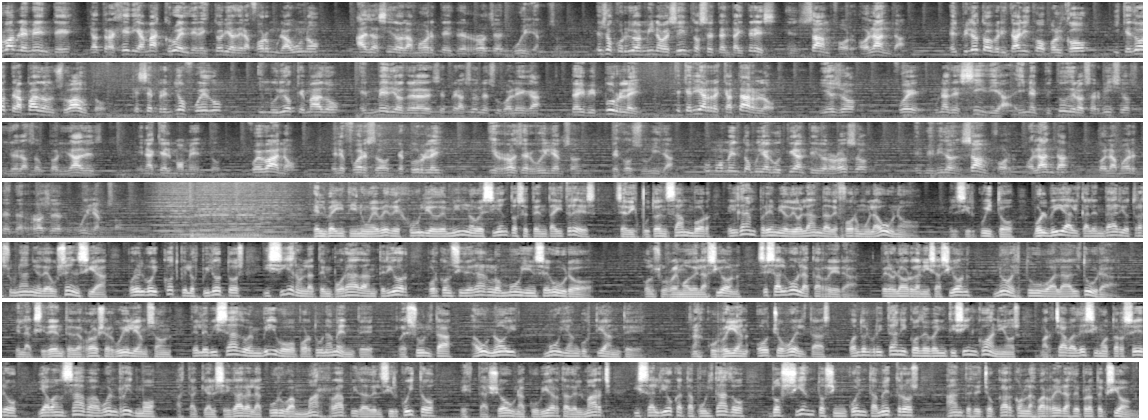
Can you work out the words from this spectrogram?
Probablemente la tragedia más cruel de la historia de la Fórmula 1 haya sido la muerte de Roger Williamson. Eso ocurrió en 1973 en Zandvoort, Holanda. El piloto británico volcó y quedó atrapado en su auto, que se prendió fuego y murió quemado en medio de la desesperación de su colega David Purley, que quería rescatarlo. Y ello fue una desidia e ineptitud de los servicios y de las autoridades en aquel momento. Fue vano el esfuerzo de Purley y Roger Williamson dejó su vida. Un momento muy angustiante y doloroso, el vivido en Sanford, Holanda, con la muerte de Roger Williamson. El 29 de julio de 1973 se disputó en Zandvoort el Gran Premio de Holanda de Fórmula 1. El circuito volvía al calendario tras un año de ausencia por el boicot que los pilotos hicieron la temporada anterior por considerarlo muy inseguro. Con su remodelación se salvó la carrera, pero la organización no estuvo a la altura. El accidente de Roger Williamson, televisado en vivo oportunamente, resulta aún hoy muy angustiante. Transcurrían ocho vueltas cuando el británico de 25 años marchaba décimo tercero y avanzaba a buen ritmo hasta que al llegar a la curva más rápida del circuito estalló una cubierta del March y salió catapultado 250 metros antes de chocar con las barreras de protección.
